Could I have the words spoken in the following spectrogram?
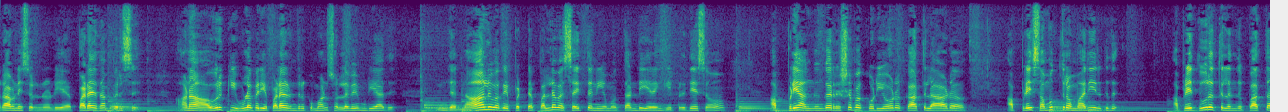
ராவணேஸ்வரனுடைய படை தான் பெருசு. ஆனால் அவருக்கு இவ்வளோ பெரிய படம் இருந்திருக்குமான்னு சொல்லவே முடியாது. இந்த நாலு வகைப்பட்ட பல்லவ சைத்தன்யமும் தண்டு இறங்கிய பிரதேசம் அப்படியே அங்கங்கே ரிஷப கொடியோட காற்றுல ஆட அப்படியே சமுத்திரம் மாதிரி இருக்குது. அப்படியே தூரத்துலேருந்து பார்த்தா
